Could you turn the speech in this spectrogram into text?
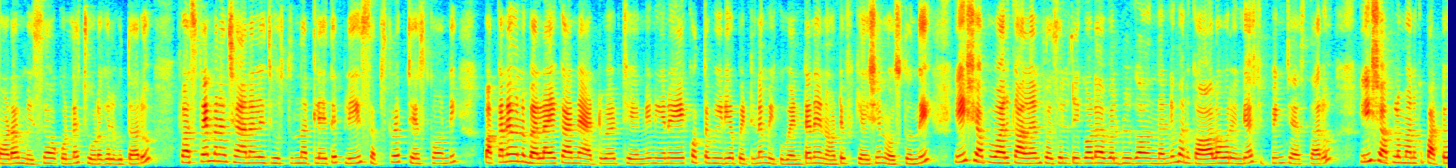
మోడల్ మిస్ అవ్వకుండా చూడగలుగుతారు. ఫస్ట్ టైం మన ఛానల్ని చూస్తున్నట్లయితే ప్లీజ్ సబ్స్క్రైబ్ చేసుకోండి. పక్కనే ఉన్న బెల్ ఐకాన్ని యాక్టివేట్ చేయండి. నేను ఏ కొత్త వీడియో పెట్టినా మీకు వెంటనే నోటిఫికేషన్ వస్తుంది. ఈ షాప్ వారికి ఆన్లైన్ ఫెసిలిటీ కూడా అవైలబుల్గా ఉందండి. మనకు ఆల్ ఓవర్ ఇండియా షిప్పింగ్ చేస్తారు. ఈ షాప్లో మనకు పట్టు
